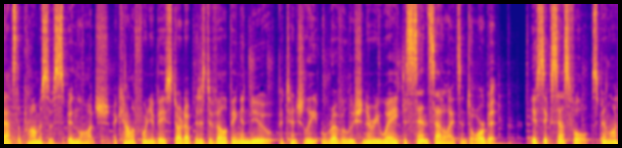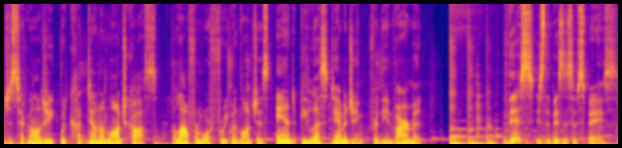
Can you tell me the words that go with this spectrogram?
That's the promise of Spin Launch, a California based startup that is developing a new, potentially revolutionary way to send satellites into orbit. If successful, Spin Launch's technology would cut down on launch costs, allow for more frequent launches, and be less damaging for the environment. This is The Business of Space,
